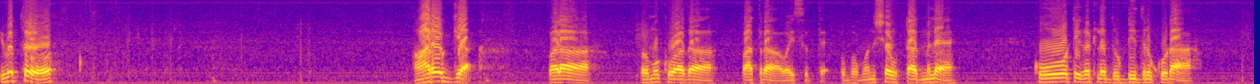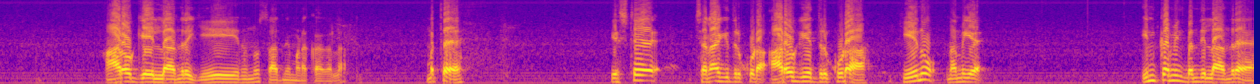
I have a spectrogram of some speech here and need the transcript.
ಇವತ್ತು ಆರೋಗ್ಯ ಬಹಳ ಪ್ರಮುಖವಾದ ಪಾತ್ರ ವಹಿಸುತ್ತೆ. ಒಬ್ಬ ಮನುಷ್ಯ ಹುಟ್ಟಾದ್ಮೇಲೆ ಕೋಟಿಗಟ್ಟಲೆ ದುಡ್ಡಿದ್ರೂ ಕೂಡ ಆರೋಗ್ಯ ಇಲ್ಲ ಅಂದರೆ ಏನನ್ನೂ ಸಾಧನೆ ಮಾಡೋಕ್ಕಾಗಲ್ಲ. ಮತ್ತು ಎಷ್ಟೇ ಚೆನ್ನಾಗಿದ್ರು ಕೂಡ, ಆರೋಗ್ಯ ಇದ್ರೂ ಕೂಡ ಏನೂ ನಮಗೆ ಇನ್ಕಮಿಂಗ್ ಬಂದಿಲ್ಲ ಅಂದರೆ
